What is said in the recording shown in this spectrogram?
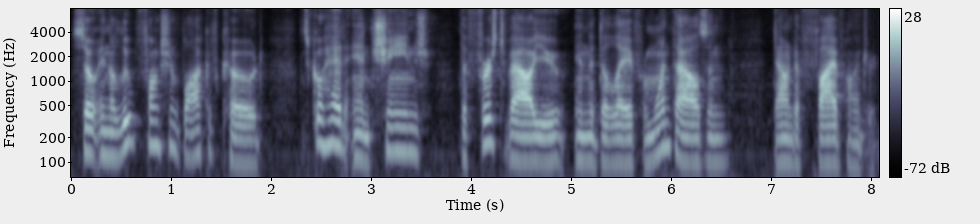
So in the loop function block of code, let's go ahead and change the first value in the delay from 1000 down to 500.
